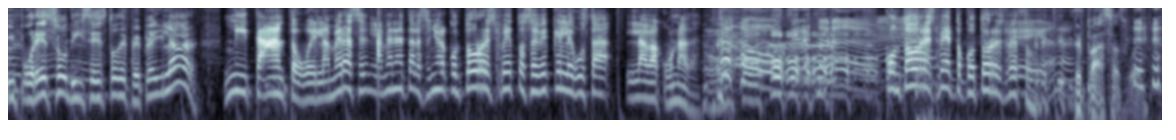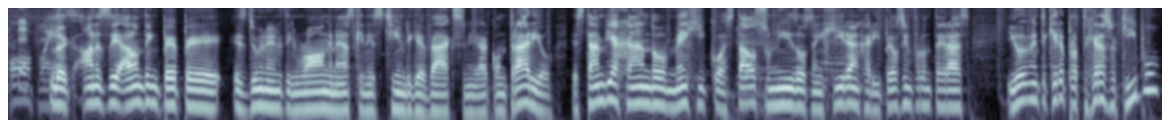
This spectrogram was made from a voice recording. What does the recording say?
Y por eso dice esto de Pepe Aguilar. Ni tanto, güey. La mera, la mera neta, la señora, con todo respeto, se ve que le gusta la vacunada. con todo respeto, con todo respeto. Te pasas, güey. Oh, pues. Look, honestly, I don't think Pepe is doing anything wrong in asking his team to get vaccinated. Al contrario, están viajando México a Estados Unidos en gira en Jaripeo Sin Fronteras y obviamente quiere proteger a su equipo.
